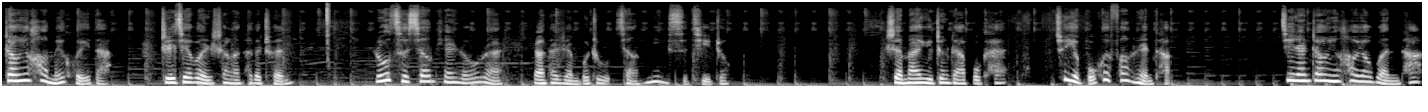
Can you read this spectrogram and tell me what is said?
张云浩没回答，直接吻上了她的唇，如此香甜柔软，让她忍不住想溺死其中。沈曼玉挣扎不开。却也不会放任他。既然张云浩要吻她，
